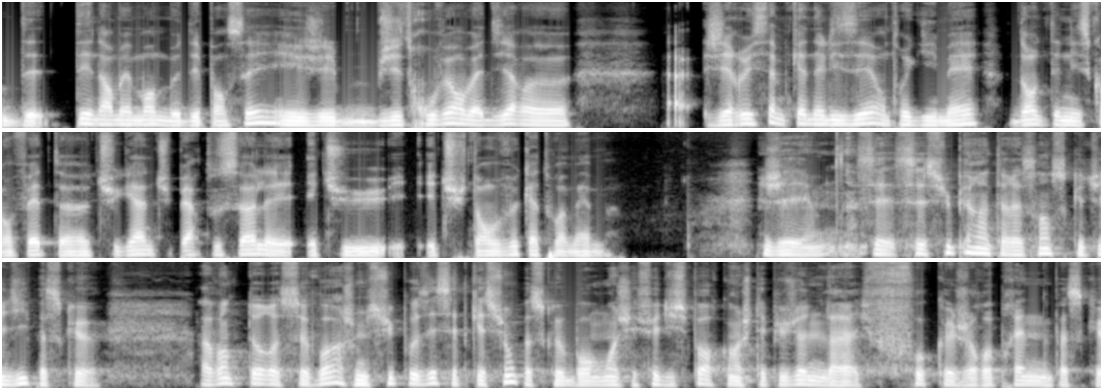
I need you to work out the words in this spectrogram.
besoin d'énormément de me dépenser et j'ai trouvé on va dire j'ai réussi à me canaliser entre guillemets dans le tennis qu'en fait tu gagnes tu perds tout seul et, et tu et tu t'en veux qu'à toi-même. C'est super intéressant ce que tu dis parce que avant de te recevoir, je me suis posé cette question parce que bon, moi j'ai fait du sport quand j'étais plus jeune. Là, il faut que je reprenne parce que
